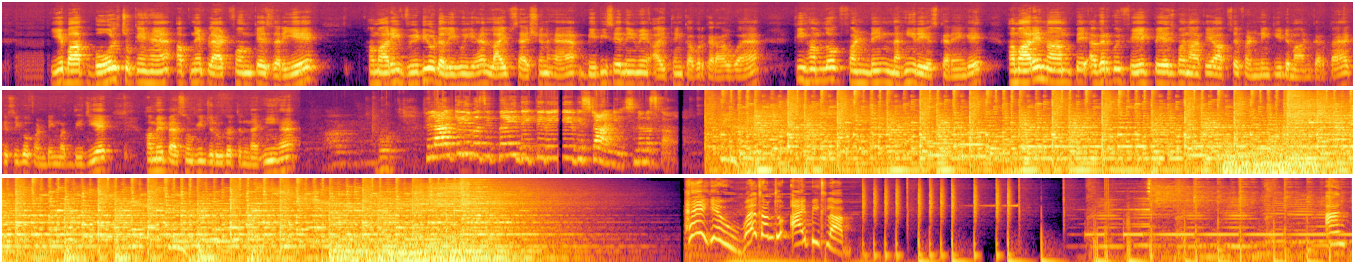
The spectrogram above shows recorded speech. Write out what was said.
ये बात बोल चुके हैं अपने प्लेटफॉर्म के ज़रिए। हमारी वीडियो डली हुई है लाइव सेशन है। बीबीसी ने में आई थिंक कवर करा हुआ है कि हम लोग फंडिंग नहीं रेज करेंगे। हमारे नाम पे अगर कोई फेक पेज बना के आपसे फंडिंग की डिमांड करता है, किसी को फंडिंग मत दीजिए। हमें पैसों की ज़रूरत नहीं है। फ़िलहाल के लिए बस इतना ही। देखते रहिए विस्टार न्यूज़। नमस्कार। Welcome to IP Club.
